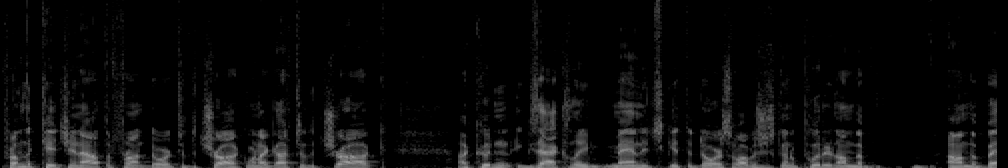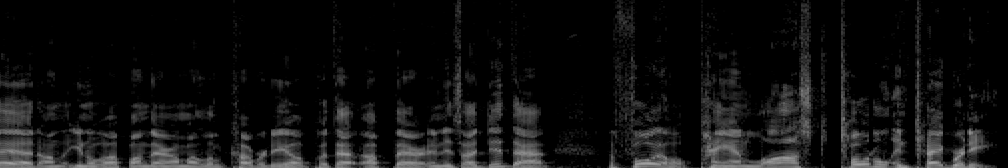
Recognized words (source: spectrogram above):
from the kitchen out the front door to the truck. When I got to the truck, I couldn't exactly manage to get the door, so I was just going to put it on the on the bed, on the, you know, up on there on my little cover deal, put that up there. And as I did that, the foil pan lost total integrity.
